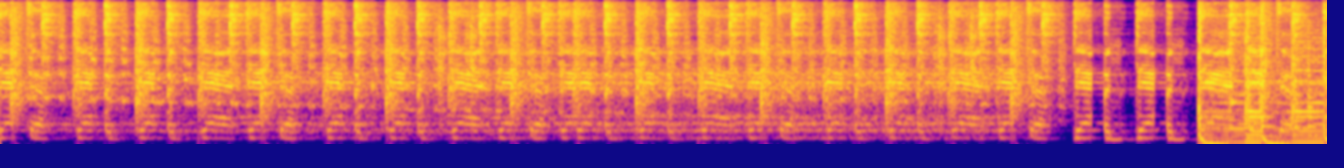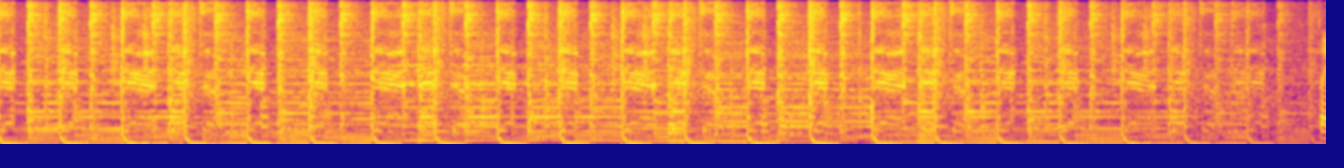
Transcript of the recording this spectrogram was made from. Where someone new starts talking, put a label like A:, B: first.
A: สวั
